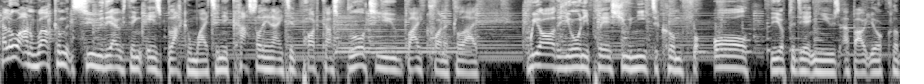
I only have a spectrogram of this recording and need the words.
Hello and welcome to the Everything is Black and White, a Newcastle United podcast brought to you by Chronicle Live. We are the only place you need to come for all the up to date news about your club.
